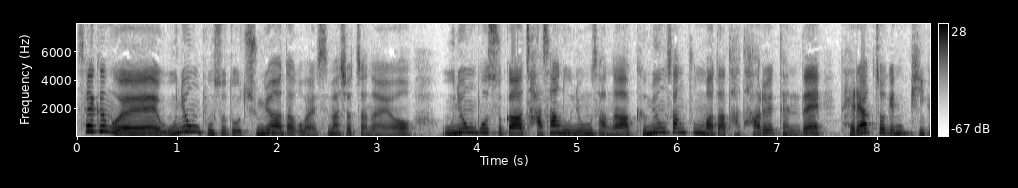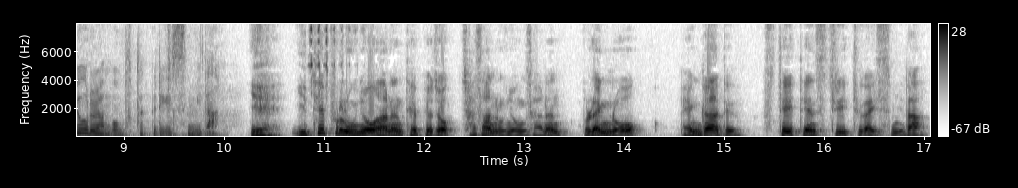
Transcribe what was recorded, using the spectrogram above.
세금 외에 운용 보수도 중요하다고 말씀하셨잖아요. 운용 보수가 자산 운용사나 금융 상품마다 다 다를 텐데 대략적인 비교를 한번 부탁드리겠습니다. 예, ETF를 운용하는 대표적 자산 운용사는 블랙록, Vanguard, State and Street가 있습니다.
